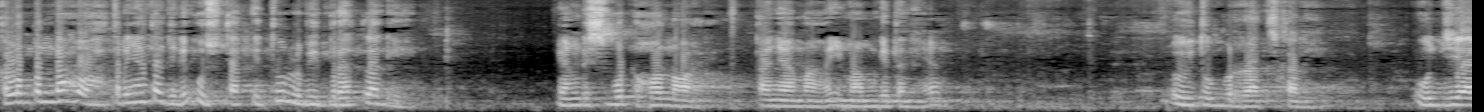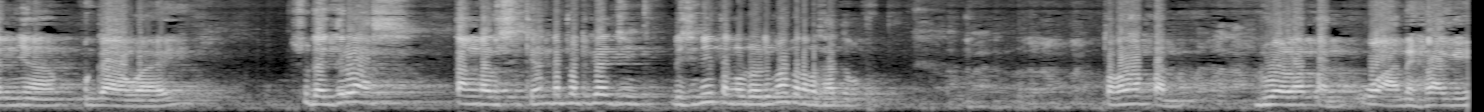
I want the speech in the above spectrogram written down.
Kalau pendakwah ternyata jadi ustadz itu lebih berat lagi. Yang disebut honor. Tanya sama imam kita nih ya. Oh, itu berat sekali. Ujiannya pegawai sudah jelas tanggal sekian dapat gaji. Di sini tanggal 25 atau tanggal 1? Tanggal 8. 28. Wah aneh lagi.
